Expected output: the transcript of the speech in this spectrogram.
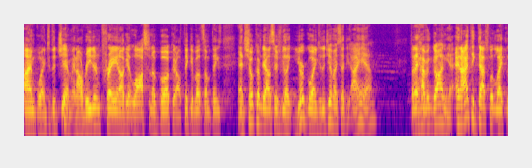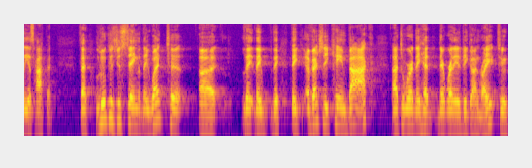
I'm going to the gym and I'll read and pray and I'll get lost in a book and I'll think about some things. And she'll come downstairs and be like, You're going to the gym. I said, I am, but I haven't gone yet. And I think that's what likely has happened. That Luke is just saying that they went to, uh, they, they, they, they eventually came back uh, to where they, had, where they had begun, right? To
